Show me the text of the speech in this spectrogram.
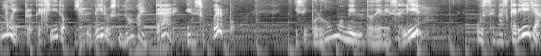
muy protegido y el virus no va a entrar en su cuerpo. Y si por un momento debe salir, use mascarilla,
